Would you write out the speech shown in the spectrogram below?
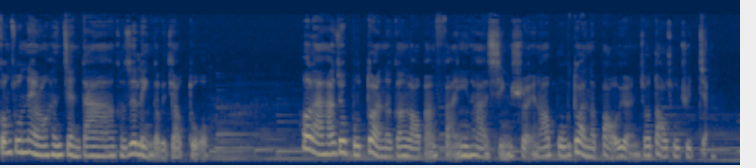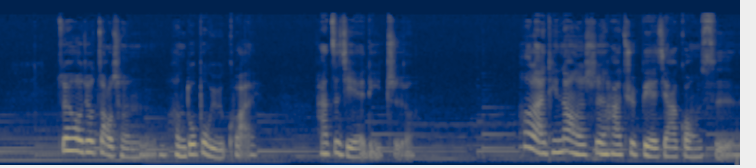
工作内容很简单啊，可是领的比较多。后来他就不断的跟老板反映他的薪水，然后不断的抱怨，就到处去讲，最后就造成很多不愉快，他自己也离职了。后来听到的是，他去别家公司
